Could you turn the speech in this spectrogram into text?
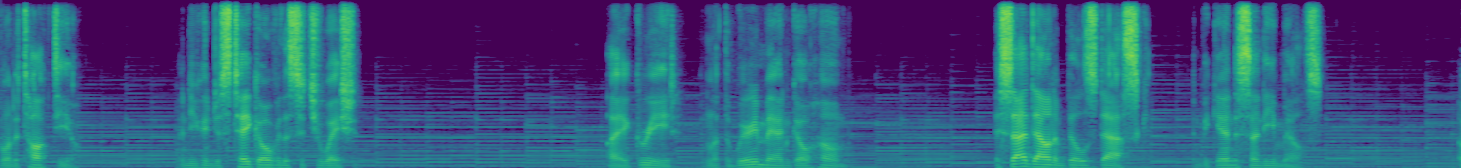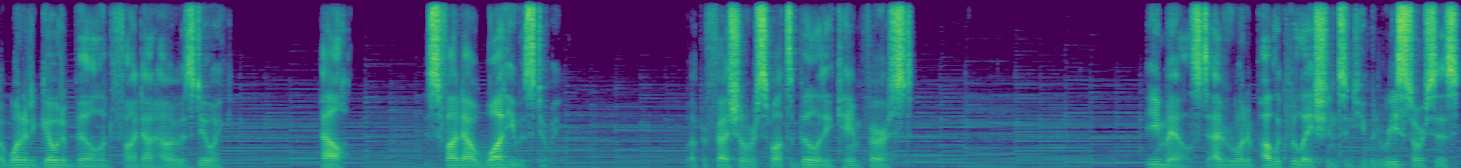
want to talk to you, and you can just take over the situation. I agreed and let the weary man go home. I sat down at Bill's desk and began to send emails. I wanted to go to Bill and find out how he was doing. Hell, just find out what he was doing. But professional responsibility came first. Emails to everyone in public relations and human resources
